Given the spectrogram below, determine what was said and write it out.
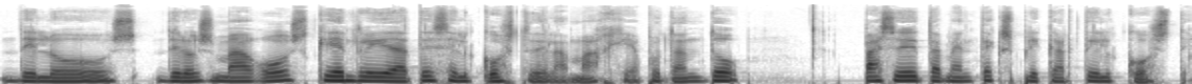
de los, de los magos, que en realidad es el coste de la magia. Por tanto, paso directamente a explicarte el coste.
